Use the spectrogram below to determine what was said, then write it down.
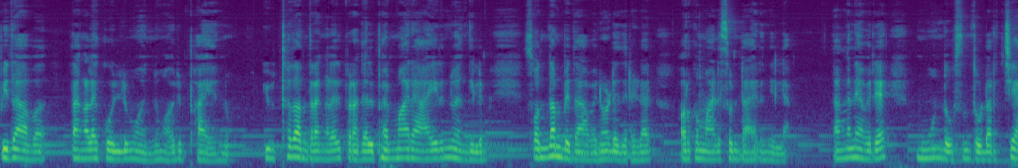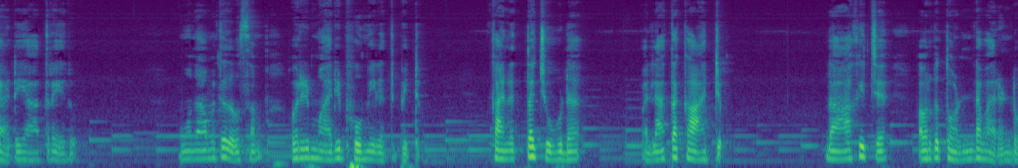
പിതാവ് തങ്ങളെ കൊല്ലുമോ എന്നും അവർ ഭയന്നു. യുദ്ധതന്ത്രങ്ങളിൽ പ്രഗത്ഭന്മാരായിരുന്നുവെങ്കിലും സ്വന്തം പിതാവിനോട് എതിരിടാൻ അവർക്ക് മനസ്സുണ്ടായിരുന്നില്ല. അങ്ങനെ അവർ മൂന്ന് ദിവസം തുടർച്ചയായിട്ട് യാത്ര ചെയ്തു. മൂന്നാമത്തെ ദിവസം ഒരു മരുഭൂമിയിലെത്തിപ്പെട്ടു. കനത്ത ചൂട് വല്ലാത്ത കാറ്റും. ദാഹിച്ച് അവർക്ക് തൊണ്ട വരണ്ടു.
